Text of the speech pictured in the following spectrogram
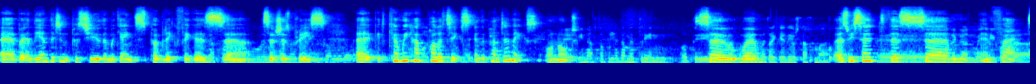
uh, but in the end, they didn't pursue them against public figures uh, such as priests. Uh, can we have politics in the pandemics or not? So, um, as we said, there's um, in fact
